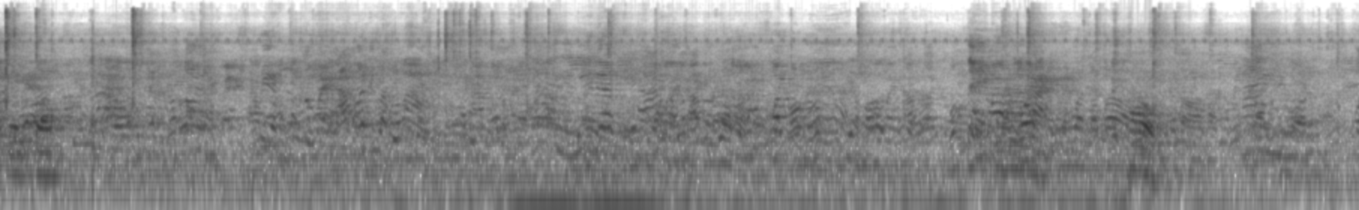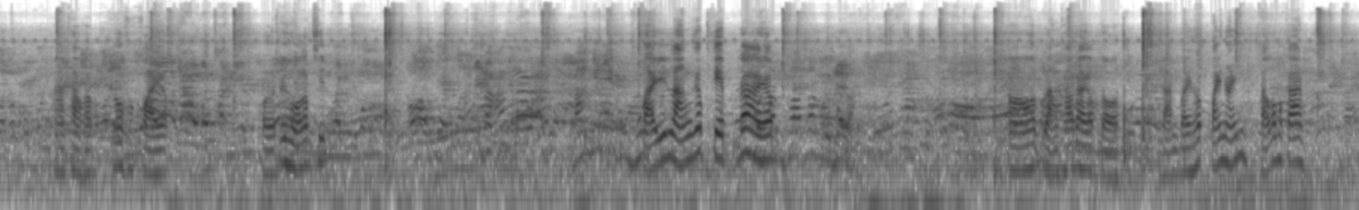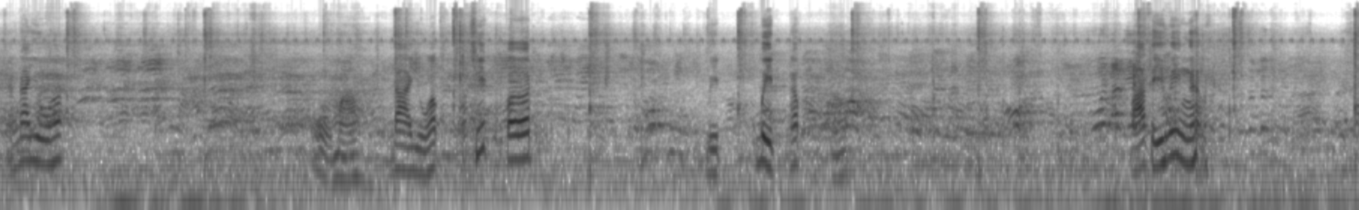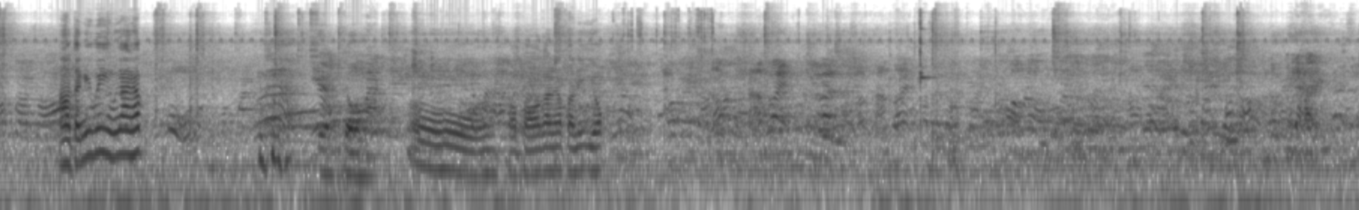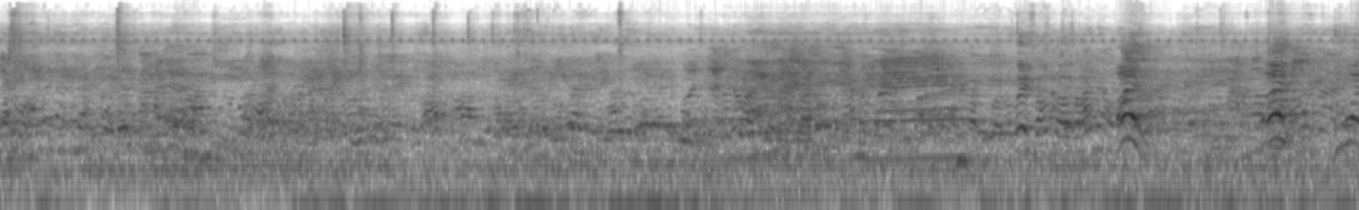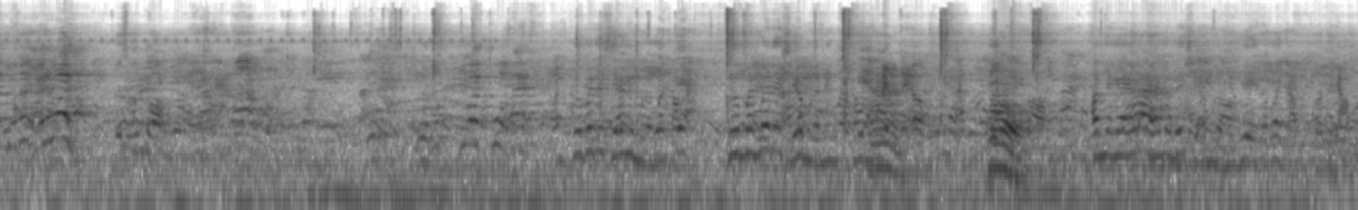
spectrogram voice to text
เข้า ห้าเท่าครับโน่เข้าไปครับ เปิดด้วยหัวครับชิดไปหลังครับเก็บได้ครับเอาครับหลังเท้าได้ครับต่อดันไปครับไปไหนเสากรรมการยังได้อยู่ครับโอ้มาได้อยู่ครับชิดเปิด บิดบิดครับเอาปาตีวิ่งครับเอาแต่นี้วิ่งเหมือนกันครับ โอ้โหพอๆกันครับตอนนี้ยก มันคือไม่ได้เสียเงินหมื่น ครับคือมันไม่ได้เสียหมื่นหนึ่งแต่ว่ามันได้อยู่แล้วเข้าทำยังไงก็ได้ให้มันได้เสียหมื่นหนึ่งพี่แล้วก็จับตัวจับ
